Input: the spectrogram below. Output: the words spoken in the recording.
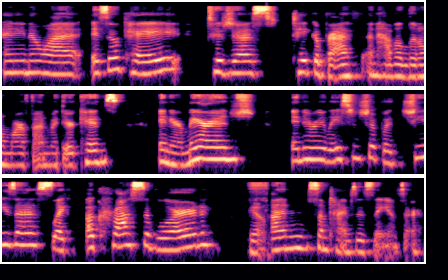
And you know what? It's okay to just take a breath and have a little more fun with your kids in your marriage, in your relationship with Jesus, like across the board. Yeah. Fun sometimes is the answer.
